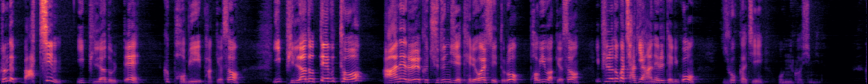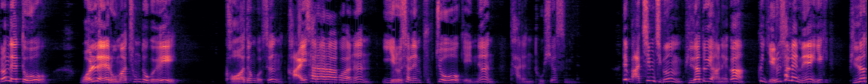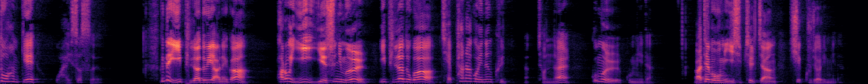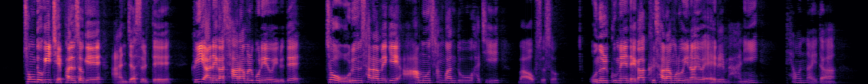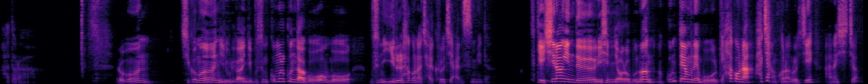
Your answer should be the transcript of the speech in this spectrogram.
그런데 마침 이 빌라도 때 그 법이 바뀌어서 이 빌라도 때부터 아내를 그 주둔지에 데려갈 수 있도록 법이 바뀌어서 이 빌라도가 자기 아내를 데리고 이곳까지 온 것입니다. 그런데 또 원래 로마 총독의 거하던 곳은 가이사라라고 하는 이 예루살렘 북쪽에 있는 다른 도시였습니다. 근데 마침 지금 빌라도의 아내가 그 예루살렘에 빌라도와 함께 와 있었어요. 근데 이 빌라도의 아내가 바로 이 예수님을 이 빌라도가 재판하고 있는 그 전날 꿈을 꿉니다. 마태복음 27장 19절입니다. 총독이 재판석에 앉았을 때 그의 아내가 사람을 보내어 이르되 저 옳은 사람에게 아무 상관도 하지 마옵소서. 오늘 꿈에 내가 그 사람으로 인하여 애를 많이 태웠나이다 하더라. 여러분, 지금은 우리가 이제 무슨 꿈을 꾼다고 뭐 무슨 일을 하거나 잘 그러지 않습니다. 특히 신앙인들이신 여러분은 꿈 때문에 뭐 이렇게 하거나 하지 않거나 그러지 않으시죠?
